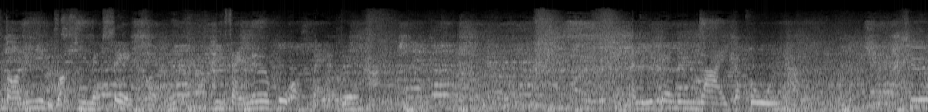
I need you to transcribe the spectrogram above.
สตอรี่หรือว่า key message ของดีไซเนอร์ผู้ออกแบบด้วยนะคะอันนี้เป็นลายการ์ตูนค่ะ ชื่อ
